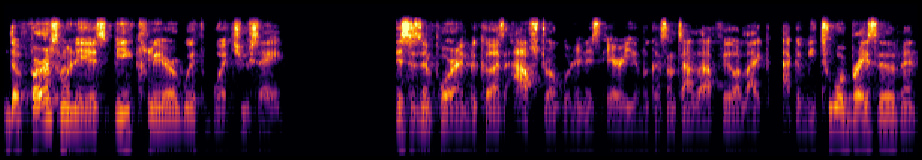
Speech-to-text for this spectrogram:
the first one is be clear with what you say. This is important because I've struggled in this area because sometimes I feel like I could be too abrasive and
